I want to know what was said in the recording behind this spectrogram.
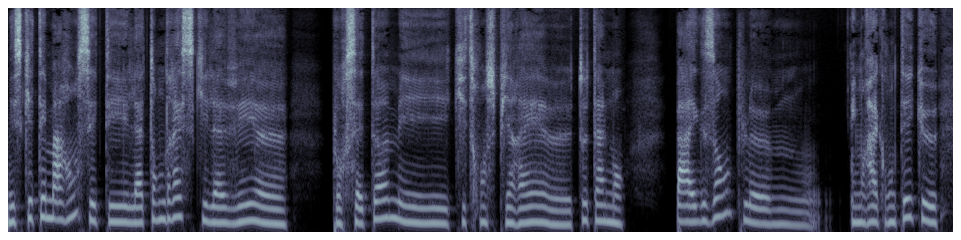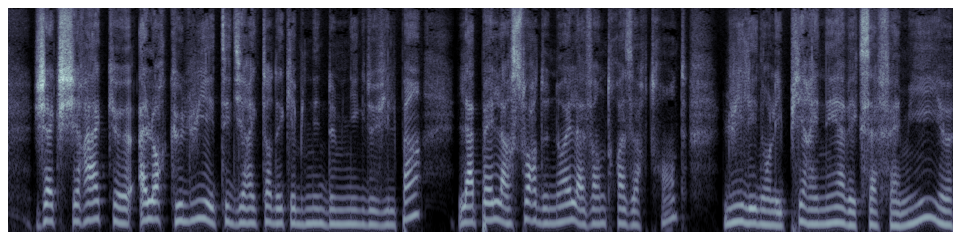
Mais ce qui était marrant, c'était la tendresse qu'il avait pour cet homme et qui transpirait totalement. Par exemple, Il me racontait que Jacques Chirac, euh, alors que lui était directeur de cabinet de Dominique de Villepin, l'appelle un soir de Noël à 23h30. Lui, il est dans les Pyrénées avec sa famille euh,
